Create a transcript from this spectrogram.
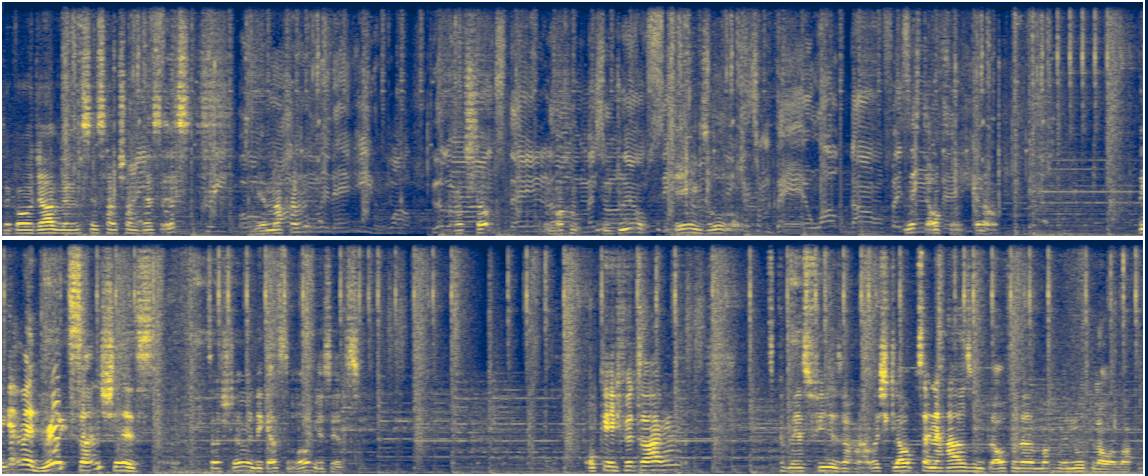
Der Gold, ja, wir wissen jetzt halt schon, wer es ist. Wir machen. Halt, stopp. Wir machen ein Duo gegen Solo. Nicht aufhören, genau. Wir gehen mit Rick Sanchez. Zerstören wir die ganzen Lobbys jetzt. Okay, ich würde sagen, es wir jetzt viele Sachen, aber ich glaube, seine Haare sind blau, von daher machen wir nur blaue Waffen.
